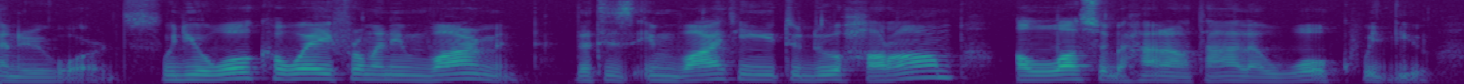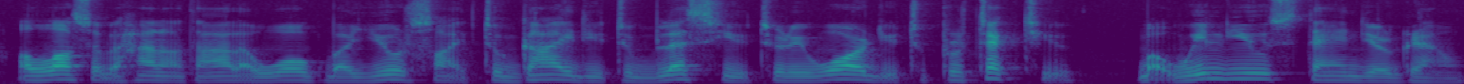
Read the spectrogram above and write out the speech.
and rewards. When you walk away from an environment that is inviting you to do haram, Allah subhanahu wa ta'ala walk with you. Allah subhanahu wa ta'ala walk by your side to guide you, to bless you, to reward you, to protect you. But will you stand your ground?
